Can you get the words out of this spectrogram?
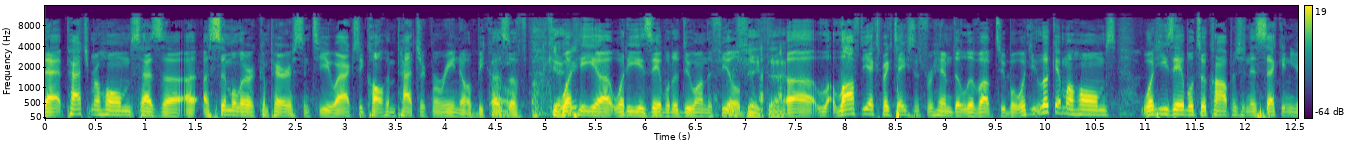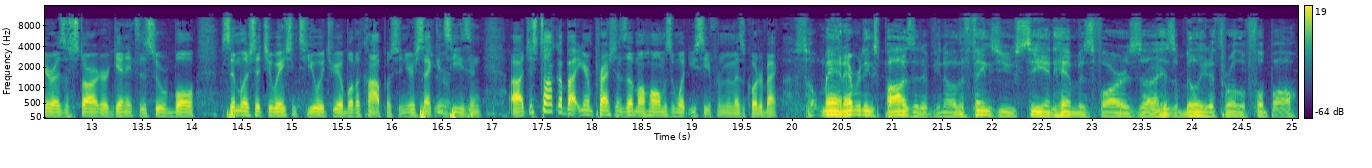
that Patrick Mahomes has a, a, a similar comparison to you. I actually call him Patrick Marino because Oh, of okay. what he uh, what he is able to do on the field. Uh, lofty expectations for him to live up to. But when you look at Mahomes, what he's able to accomplish in his second year as a starter, getting to the Super Bowl, similar situation to you, what you're able to accomplish in your second season. Uh, just talk about your impressions of Mahomes and what you see from him as a quarterback. So, man, everything's positive. You know, the things you see in him as far as uh, his ability to throw the football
